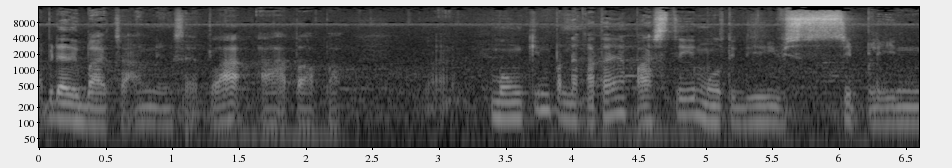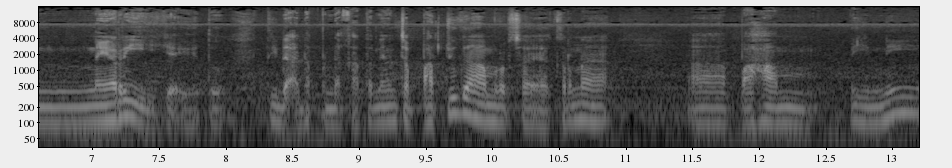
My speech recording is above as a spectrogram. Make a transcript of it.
Tapi dari bacaan yang saya telah atau apa nah, mungkin pendekatannya pasti multidisciplinary kayak gitu. Tidak ada pendekatan yang cepat juga menurut saya karena uh, paham ini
